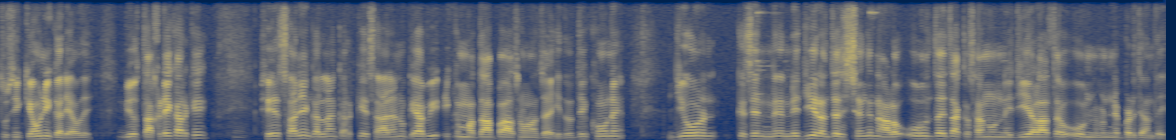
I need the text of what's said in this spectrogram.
ਤੁਸੀਂ ਕਿਉਂ ਨਹੀਂ ਕਰਿਆ ਉਹਦੇ? ਵੀ ਉਹ ਤਕੜੇ ਕਰਕੇ ਫਿਰ ਸਾਰੀਆਂ ਗੱਲਾਂ ਕਰਕੇ ਸਾਰਿਆਂ ਨੂੰ ਕਿਹਾ ਵੀ ਇੱਕ ਮਤਾ ਪਾਸ ਹੋਣਾ ਚਾਹੀਦਾ। ਦੇਖੋ ਉਹਨੇ ਜੇ ਉਹ ਕਿਸੇ ਨਿ- ਨਿੱਜੀ ਰੰਜਿਸ਼ ਸਿੰਘ ਨਾਲ ਉਹਦੇ ਤੱਕ ਸਾਨੂੰ ਨਿੱਜੀ ਵਾਲਾ ਤਾਂ ਉਹ ਨਿ- ਨਿਬੜ ਜਾਂਦੇ।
